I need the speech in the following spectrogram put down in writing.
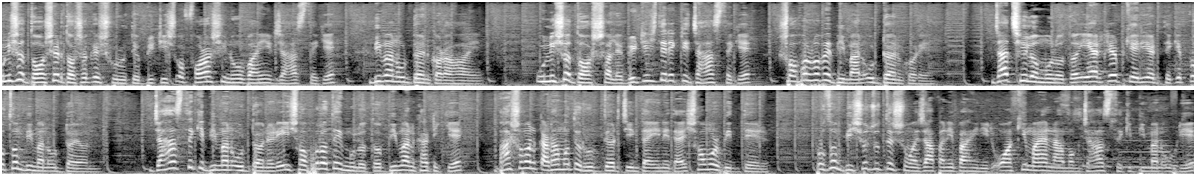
উনিশশো দশের দশকের শুরুতে ব্রিটিশ ও ফরাসি নৌবাহিনীর জাহাজ থেকে বিমান উড্ডয়ন করা হয়। উনিশশো দশ সালে ব্রিটিশদের একটি জাহাজ থেকে সফলভাবে বিমান উড্ডয়ন করে, যা ছিল মূলত এয়ারক্রাফট ক্যারিয়ার থেকে প্রথম বিমান উড্ডয়ন। জাহাজ থেকে বিমান উড্ডয়নের এই সফলতাই মূলত বিমান ঘাঁটিকে ভাসমান কাঠামোতে রূপ দেওয়ার চিন্তা এনে দেয় সমরবিদদের প্রথম বিশ্বযুদ্ধের সময় জাপানি বাহিনীর ওয়াকিমায়া নামক জাহাজ থেকে বিমান উড়িয়ে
